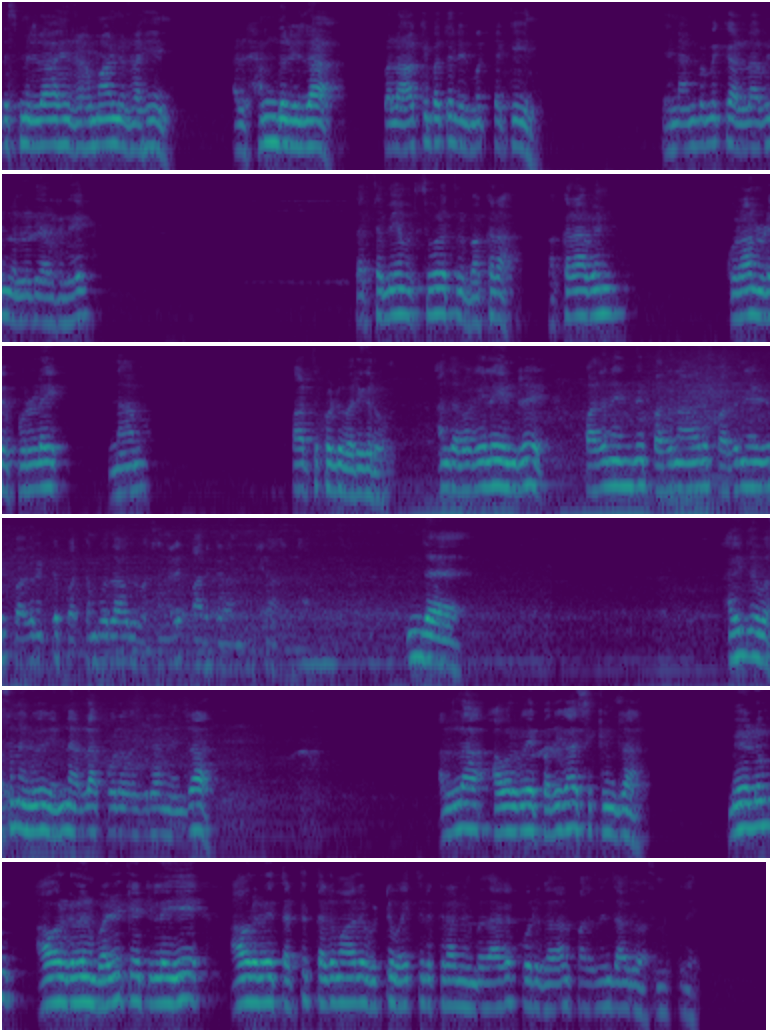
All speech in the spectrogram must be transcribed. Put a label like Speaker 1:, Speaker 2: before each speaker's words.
Speaker 1: பிஸ்மில்லாஹ் ரஹ்மான் ரஹீம் அல்ஹம்துலில்லா பல ஆக்கிபத்தில் முத்தகீன் என் அன்புமிக்க அல்லாவின் நல்லடியார்களே தற்சமயம் சூரத்துல் பக்ரா பக்ராவின் குரானுடைய பொருளை நாம் பார்த்து கொண்டு வருகிறோம். அந்த வகையிலே இன்று பதினைந்து பதினாறு பதினேழு பதினெட்டு பத்தொன்பதாவது வருஷங்களை பார்க்கிறான் இந்த ஐந்து வசனங்களில் என்ன அல்லாஹ் கூற வருகிறான் என்றால் அல்லாஹ் அவர்களை பரிகாசிக்கின்றார். மேலும் அவர்களின் வழிகேட்டிலேயே அவர்களை தட்டு தடுமாற விட்டு வைத்திருக்கிறான் என்பதாக கூறுகிறான் பதினைந்தாவது வசனத்திலே.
